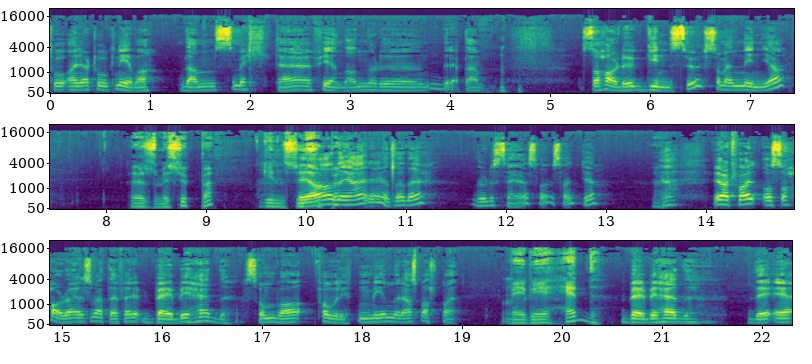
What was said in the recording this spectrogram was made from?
To, han har to kniver. De smelter fiendene når du dreper dem. Så har du Ginsu, som er en ninja. Høres ut som ei suppe. Ginsu-suppe. Ja, det er egentlig det. Når du sier det, så er det sant, ja. ja. I hvert fall. Og så har du en som heter for Babyhead, som var favoritten min når jeg spilte det. Babyhead. Babyhead. Det er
